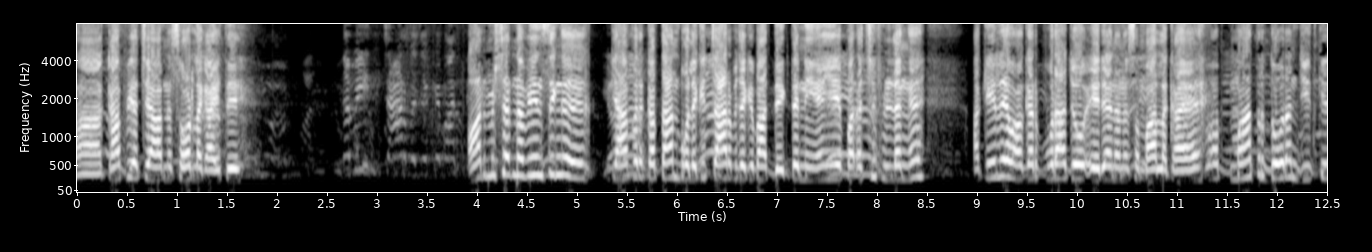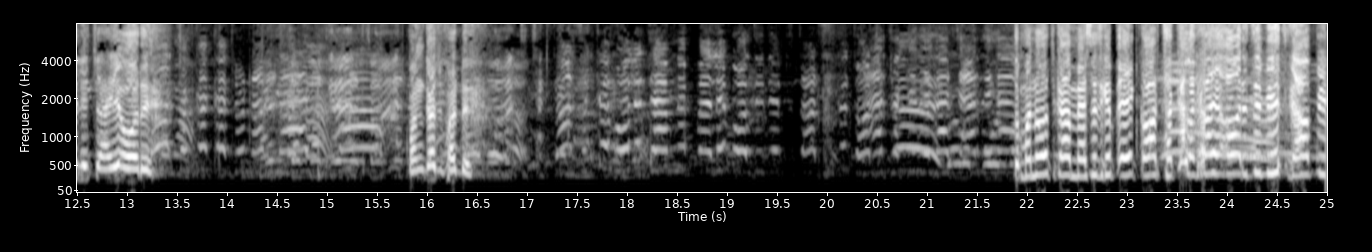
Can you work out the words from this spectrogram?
हाँ काफ़ी अच्छे आपने शॉट लगाए थे। और मिस्टर नवीन सिंह, यहाँ पर कप्तान बोले कि चार बजे के बाद देखते नहीं है, ये पर अच्छी फील्डिंग है। अकेले अगर पूरा जो एरिया इन्होंने संभाल रखा है तो अब मात्र दो रन जीत के लिए चाहे और पंकज भट्ट। तो मनोज का मैसेज के एक और छक्का लग रहा है और इसी बीच काफ़ी,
